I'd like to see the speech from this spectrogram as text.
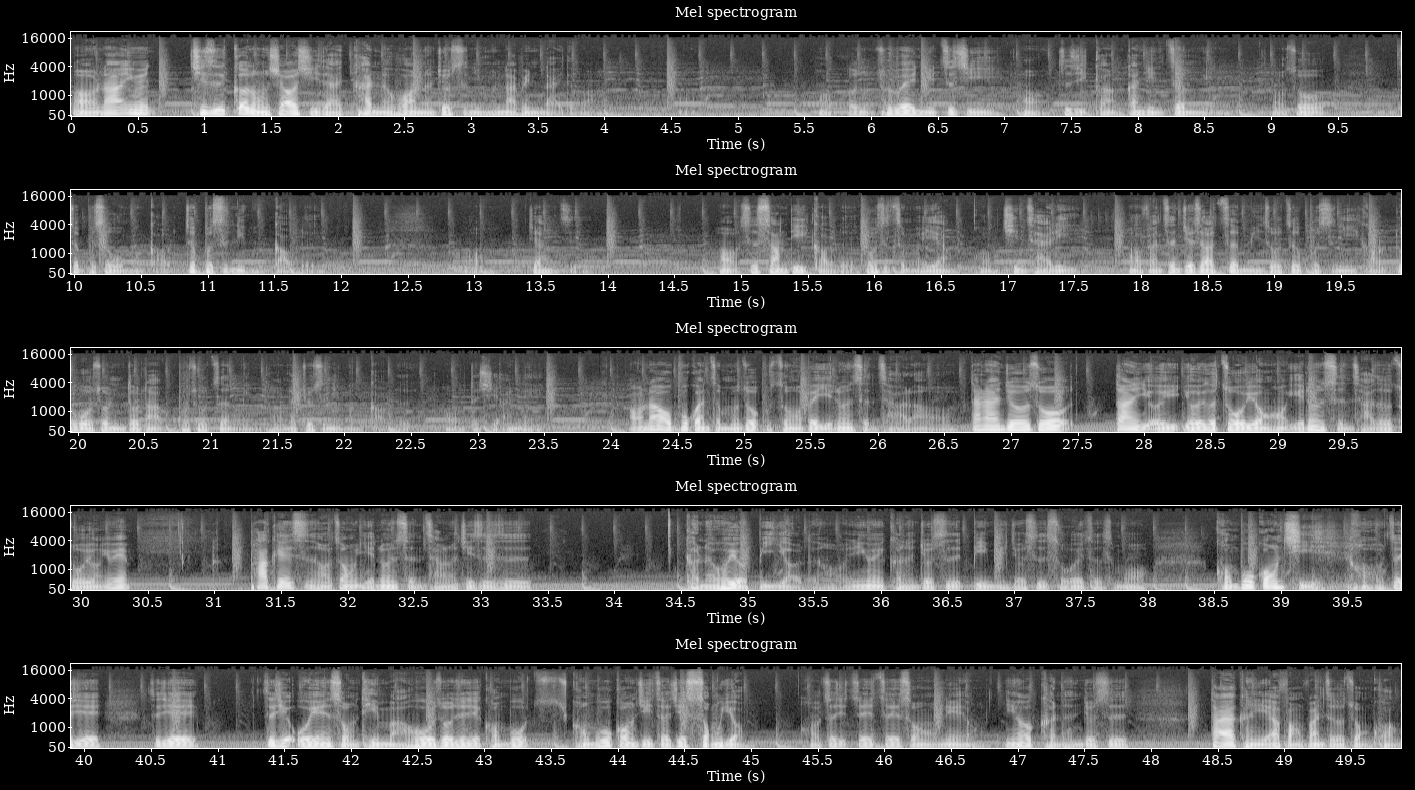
哦，那因为其实各种消息来看的话呢，就是你们那边来的嘛。哦，各种，除非你自己哦，自己赶赶紧证明，哦，说这不是我们搞的，这不是你们搞的，哦，这样子，哦，是上帝搞的，或是怎么样，哦，庆彩礼，哦，反正就是要证明说这个不是你搞的。如果说你都拿不出证明，哦，那就是你们搞的，哦，这些案例。哦，那我不管怎么做，怎么被言论审查了，哦，当然就是说。当然有有一个作用哈，言论审查这个作用，因为 p a c k a g e 哈这种言论审查呢，其实是可能会有必要的哈，因为可能就是避免就是所谓的什么恐怖攻击哈，这些这些这些危言耸听嘛，或者说这些恐怖恐怖攻击这些怂恿，好这些这些这些怂恿内容，你有可能就是大家可能也要防范这个状况，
